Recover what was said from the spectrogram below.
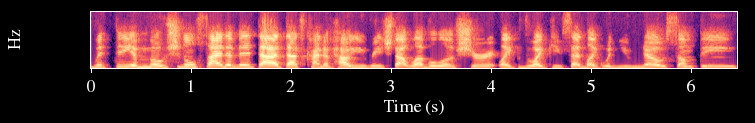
with the emotional side of it that that's kind of how you reach that level of sure like like you said like when you know something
